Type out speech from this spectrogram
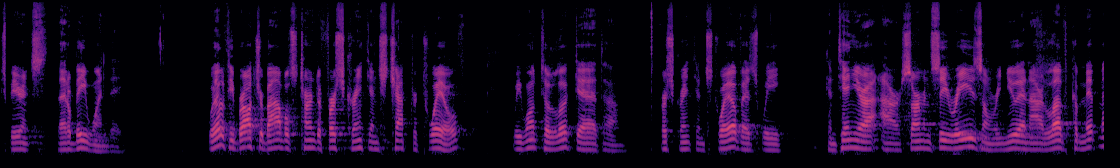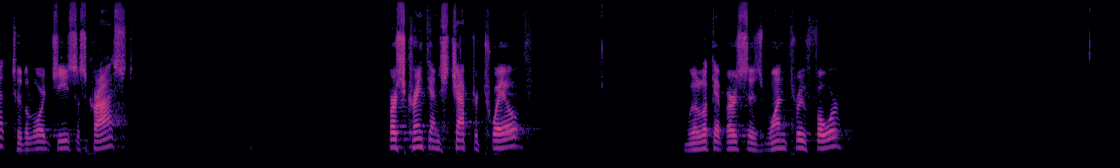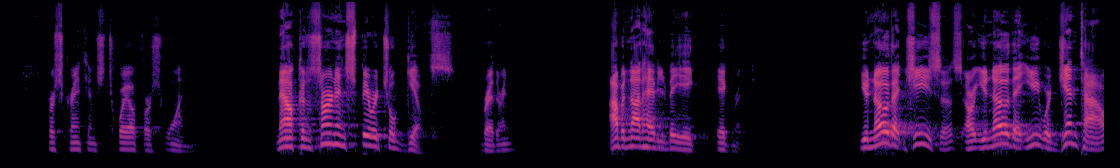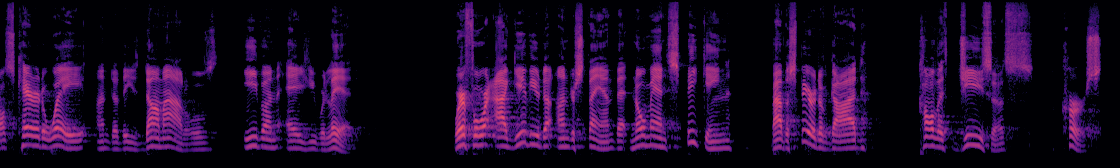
experience that'll be one day. Well, if you brought your Bibles, turn to 1 Corinthians chapter 12. We want to look at um, 1 Corinthians 12 as we continue our, our sermon series on renewing our love commitment to the Lord Jesus Christ. 1 Corinthians chapter 12. We'll look at verses 1 through 4. 1 Corinthians 12, verse 1. Now, concerning spiritual gifts, brethren, I would not have you to be ignorant. You know that Jesus, or you know that you were Gentiles carried away under these dumb idols, even as you were led. Wherefore I give you to understand that no man speaking by the Spirit of God calleth Jesus accursed,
